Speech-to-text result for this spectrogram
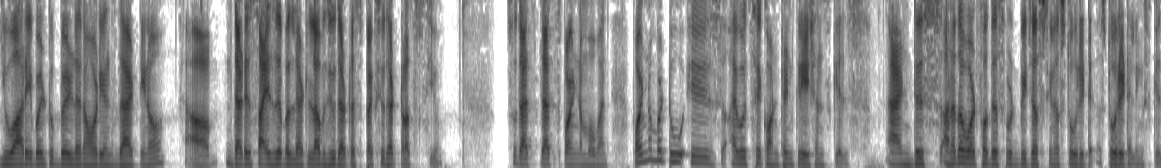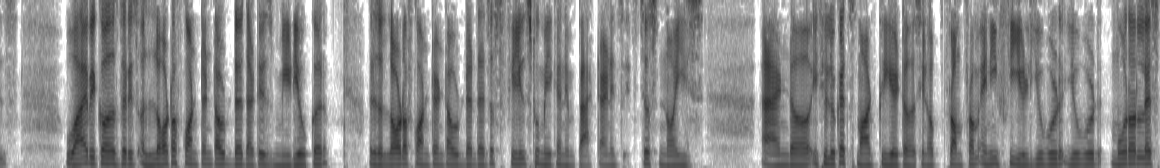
you are able to build an audience that you know uh, that is sizable that loves you that respects you that trusts you. So that's that's point number one. Point number two is i would say content creation skills and this another word for this would be just you know story storytelling skills. Why? Because there is a lot of content out there that is mediocre. There's a lot of content out there that just fails to make an impact and it's it's just noise. And uh, if you look at smart creators you know from from any field you would you would more or less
